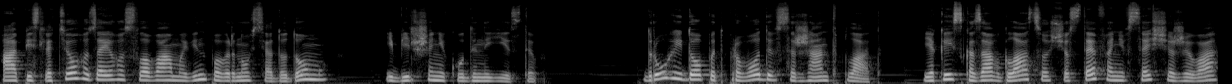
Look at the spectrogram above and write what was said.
А після цього, за його словами, він повернувся додому і більше нікуди не їздив. Другий допит проводив сержант Плат, який сказав Гласу, що Стефані все ще жива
